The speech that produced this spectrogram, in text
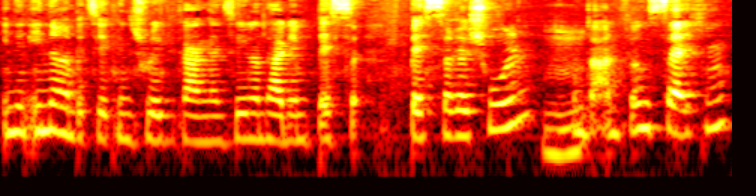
in den inneren Bezirken in die Schule gegangen sind und halt in besser, bessere Schulen, unter Anführungszeichen,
